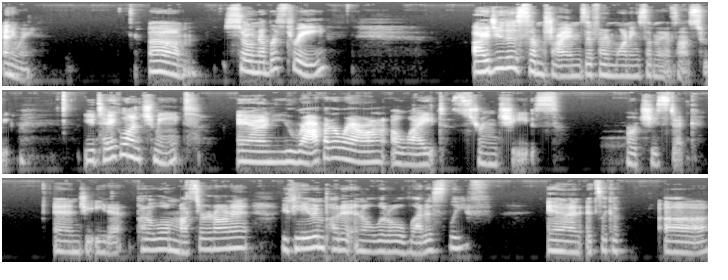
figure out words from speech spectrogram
Anyway, um, so number three, I do this sometimes if I'm wanting something that's not sweet. You take lunch meat and you wrap it around a light string cheese or cheese stick. and you eat it. Put a little mustard on it. You could even put it in a little lettuce leaf, and it's like a, uh,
